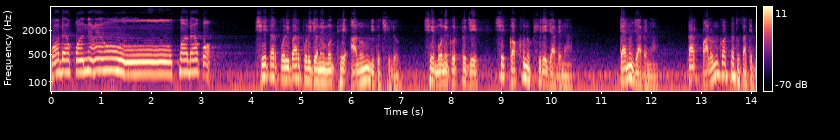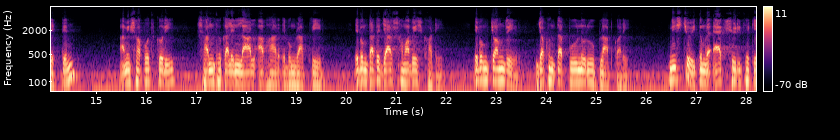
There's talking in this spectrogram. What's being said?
طبقا عن طبق সে তার পরিবার পরিজনের মধ্যে আনন্দিত ছিল সে মনে করত যে সে কখনো ফিরে যাবে না কেন যাবে না তার পালনকর্তা তো তাকে দেখতেন আমি শপথ করি সান্ধ্যকালীন লাল আভার এবং রাত্রির এবং তাতে যার সমাবেশ ঘটে এবং চন্দ্রের যখন তা পূর্ণ রূপ লাভ করে নিশ্চয়ই তোমরা এক সিঁড়ি থেকে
